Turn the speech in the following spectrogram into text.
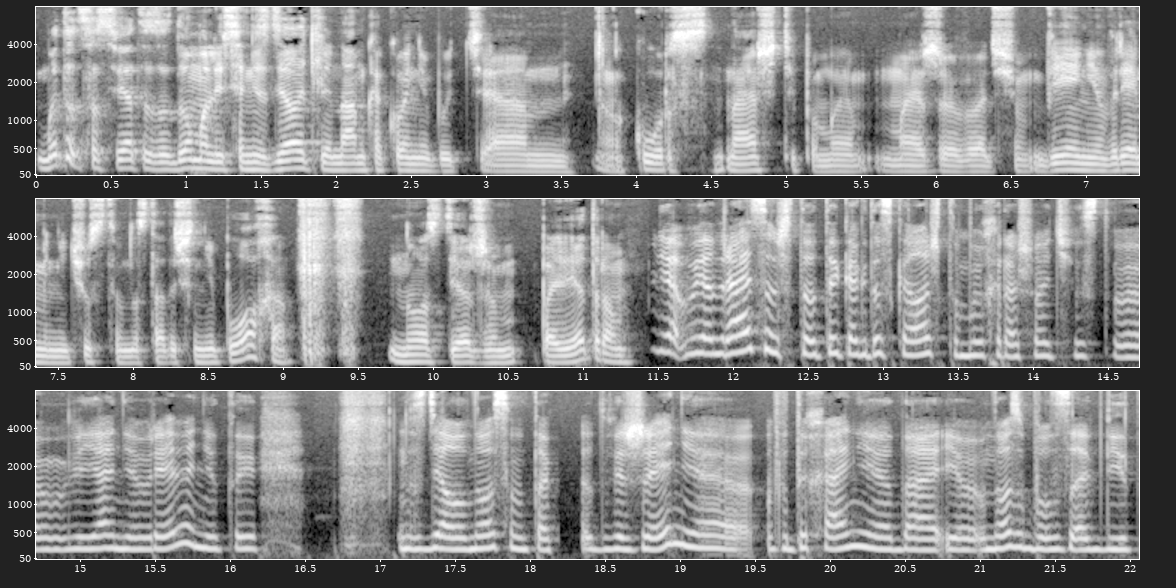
Мы тут со Светой задумались, а не сделать ли нам какой-нибудь эм, курс, знаешь, типа мы, мы же в общем веяние времени чувствуем достаточно неплохо, нос держим по ветрам. Мне, мне нравится, что ты, когда сказала, что мы хорошо чувствуем влияние времени, ты сделал носом так движение, вдыхание, да, и нос был забит.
